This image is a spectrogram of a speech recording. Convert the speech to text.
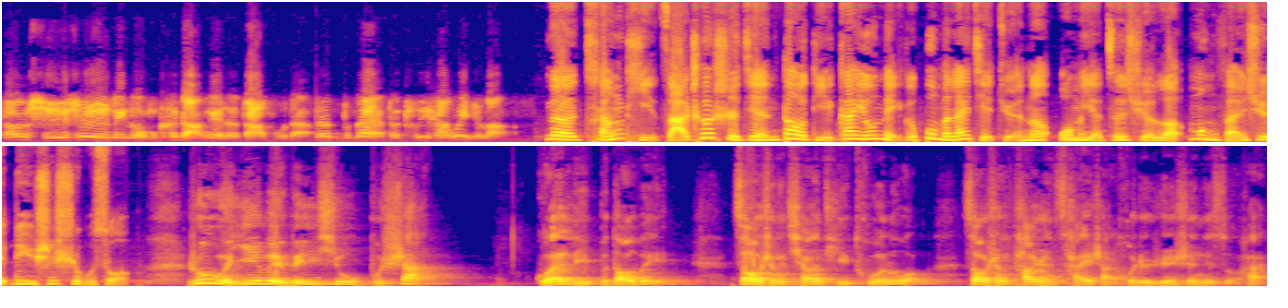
当时是那个我们科长给他答复的，他不在，他出去开会去了。那墙体砸车事件到底该由哪个部门来解决呢？我们也咨询了孟凡旭律师事务所。如果因为维修不善、管理不到位，造成墙体脱落，造成他人财产或者人身的损害，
